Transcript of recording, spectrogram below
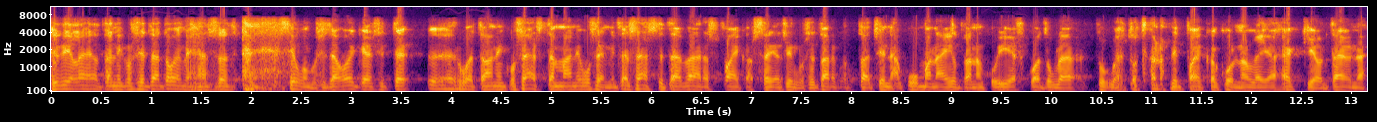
hyvin läheltä niin kuin sitä toimihan sitä, silloin kun sitä oikein sitten ruvetaan niin kuin säästämään, niin useimmiten säästetään väärässä paikassa ja silloin se tarkoittaa, että sinä kuumana iltana, kun IFK tulee, tulee tota, niin paikkakunnalle ja häkki on täynnä,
